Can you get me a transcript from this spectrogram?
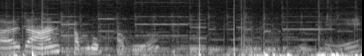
자, 일단 잡으러 가고요. 이렇게.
